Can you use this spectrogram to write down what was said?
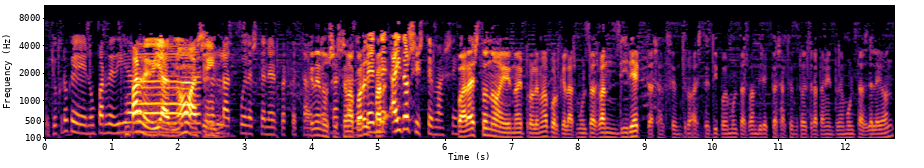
Pues yo creo que en un par de días. Un par de días, ¿no? Así. Las puedes tener perfectamente. Tienen un sistema para- para- Hay dos sistemas, sí. Para esto no hay, no hay problema porque las multas van directas al centro, a este tipo de multas van directas al centro de tratamiento de multas de León.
